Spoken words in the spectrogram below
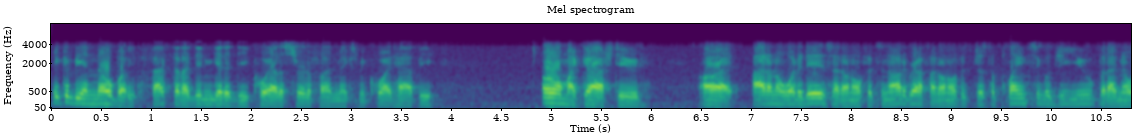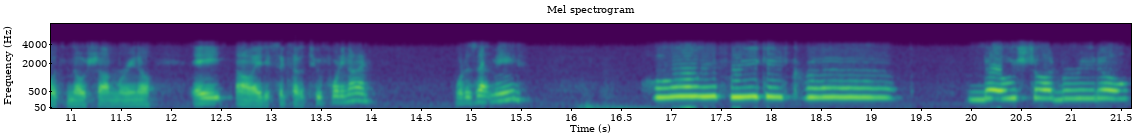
it could be a nobody. The fact that I didn't get a decoy out of certified makes me quite happy. Oh my gosh, dude. Alright, I don't know what it is. I don't know if it's an autograph. I don't know if it's just a plain single GU, but I know it's Knowshon Moreno. 8, oh, 86 out of 249. What does that mean? Holy freaking crap! No Sean Marino.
